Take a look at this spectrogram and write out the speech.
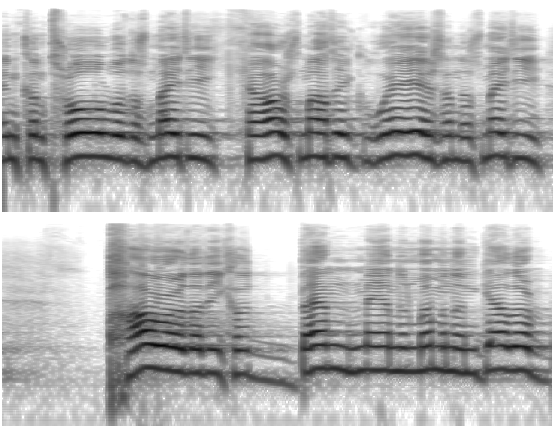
in control with his mighty charismatic ways and his mighty power that he could bend men and women and gather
